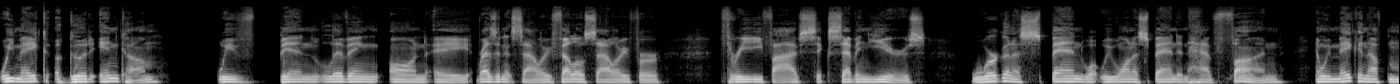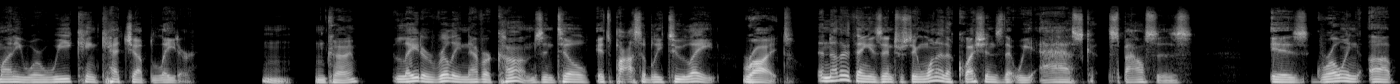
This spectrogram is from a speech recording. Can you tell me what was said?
We make a good income. We've been living on a resident salary, fellow salary for three, five, six, seven years. We're going to spend what we want to spend and have fun. And we make enough money where we can catch up later. Hmm. Okay. Later really never comes until it's possibly too late. Right. Another thing is interesting. One of the questions that we ask spouses is growing up,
